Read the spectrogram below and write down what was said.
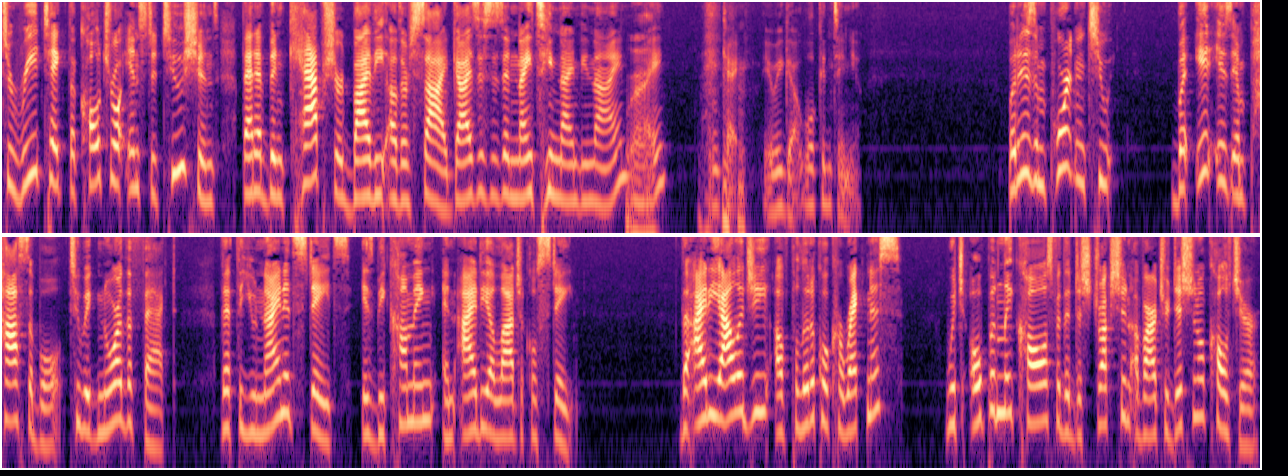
to retake the cultural institutions that have been captured by the other side. Guys, this is in 1999, right? right? Okay, here we go. We'll continue. But it is important to, but it is impossible to ignore the fact that the United States is becoming an ideological state. The ideology of political correctness, which openly calls for the destruction of our traditional culture,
